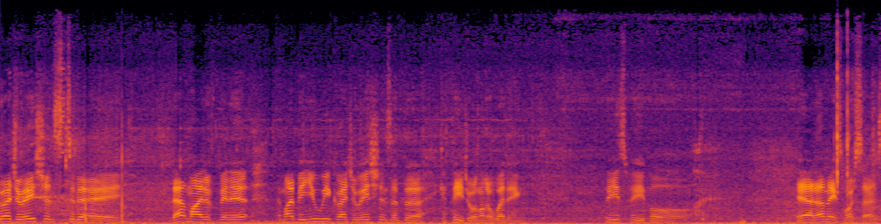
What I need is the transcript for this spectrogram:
graduations today. That might have been it. It might be UE graduations at the cathedral, not a wedding. These people. Yeah, that makes more sense.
